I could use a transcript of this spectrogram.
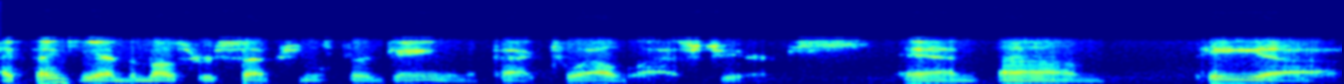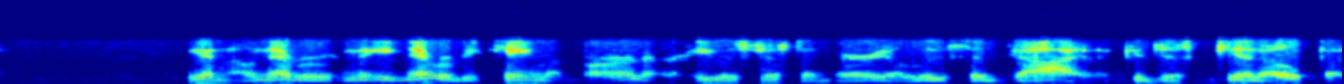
I think he had the most receptions per game in the Pac-12 last year. And um, he, uh, you know, never he never became a burner. He was just a very elusive guy that could just get open.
